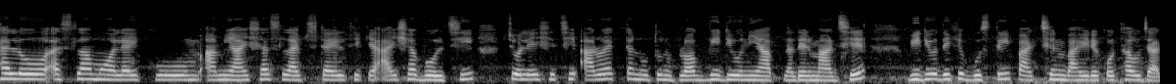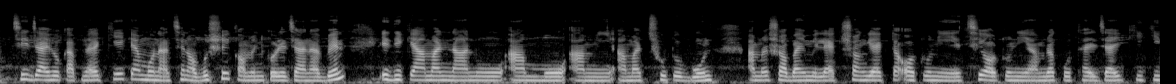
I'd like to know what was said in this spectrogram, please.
হ্যালো, আসসালামু আলাইকুম। আমি আয়শাস লাইফস্টাইল থেকে আয়শা বলছি। চলে এসেছি আরও একটা নতুন ব্লগ ভিডিও নিয়ে আপনাদের মাঝে। ভিডিও দেখে বুঝতেই পারছেন বাইরে কোথাও যাচ্ছি। যাই হোক, আপনারা কে কেমন আছেন অবশ্যই কমেন্ট করে জানাবেন। এদিকে আমার নানু, আম্মু, আমি, আমার ছোট বোন, আমরা সবাই মিলে একসঙ্গে একটা অটো নিয়েছি। অটো নিয়ে আমরা কোথায় যাই, কি কি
